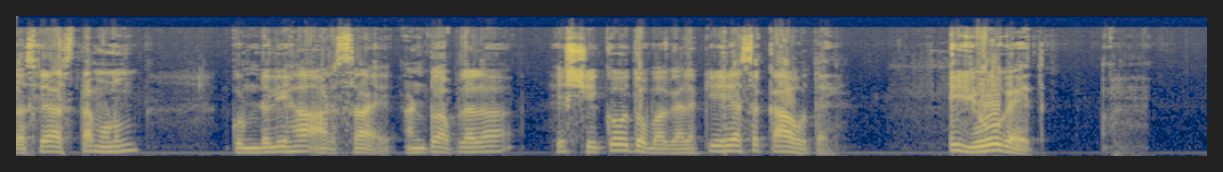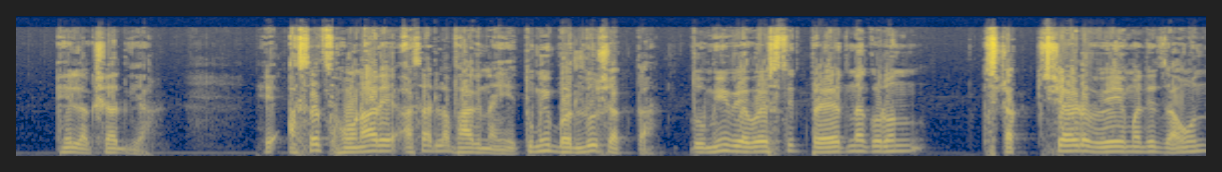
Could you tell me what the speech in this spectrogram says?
तसे असता म्हणून कुंडली हा आरसा आहे आणि तो आपल्याला हे शिकवतो बघायला की हे असं का होत आहे हे योग आहेत. हे लक्षात घ्या. हे असंच होणार आहे असातला भाग नाही तुम्ही बदलू शकता. तुम्ही व्यवस्थित प्रयत्न करून स्ट्रक्चर्ड वेमध्ये जाऊन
